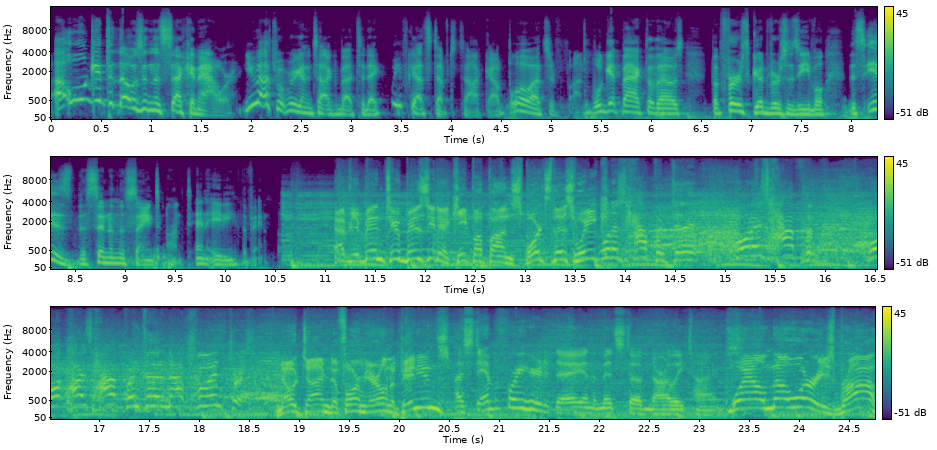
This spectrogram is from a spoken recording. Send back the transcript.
Uh, we'll get to those in the second hour. You asked what we are going to talk about today. We've got stuff to talk about. Blowouts are fun. We'll get back to those. But first, good versus evil. This is The Sin and the Saint on 1080 The Fan. Have you been too busy to keep up on sports this week? What has happened to the what has happened? What has happened to the national interest? No time to form your own opinions? I stand before you here today in the midst of gnarly times. Well, no worries, brah.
